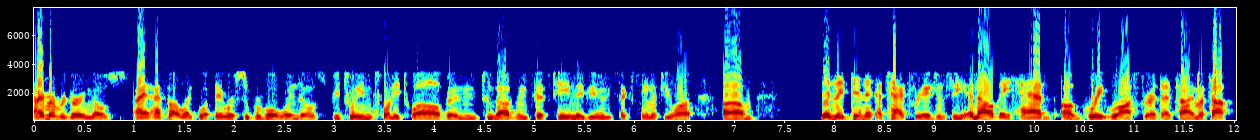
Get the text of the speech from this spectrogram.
I remember during those, I, I felt like what they were Super Bowl windows between 2012 and 2015, maybe even 16 if you want. Um, then they didn't attack free agency, and now they had a great roster at that time. A top,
